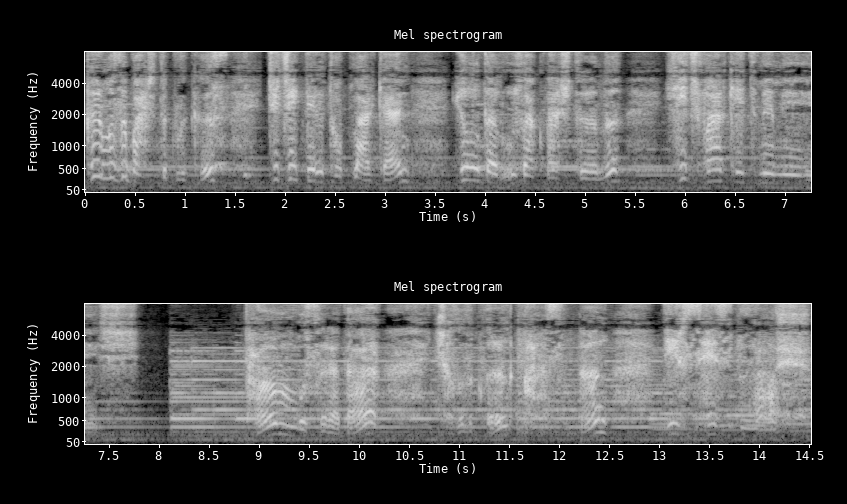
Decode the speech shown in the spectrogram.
Kırmızı başlıklı kız çiçekleri toplarken yoldan uzaklaştığını hiç fark etmemiş. Tam bu sırada çalılıkların arasından bir ses duymuş.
